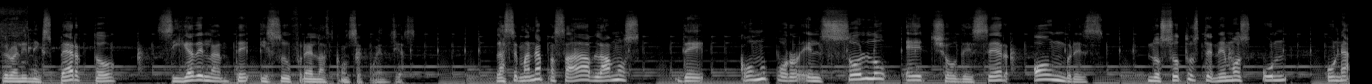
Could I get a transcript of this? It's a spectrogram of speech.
pero el inexperto sigue adelante y sufre las consecuencias. La semana pasada hablamos de cómo por el solo hecho de ser hombres, nosotros tenemos un, una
